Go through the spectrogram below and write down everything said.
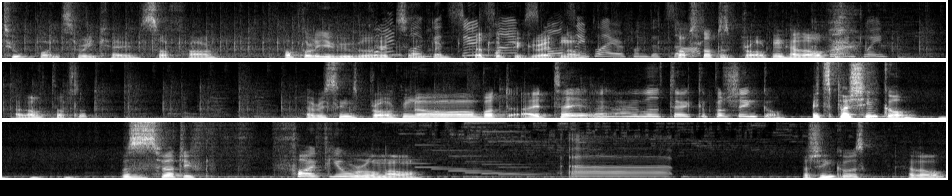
2.3k so far. Hopefully we will hit something. look, it's two That would be great now. multiplier from Top top. slot is broken. Hello? Hello, top slot? Everything's broken. No, but I take. I will take a Pachinko. It's Pachinko. This is 35 euro now. Uh, Pachinko is. Hello?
